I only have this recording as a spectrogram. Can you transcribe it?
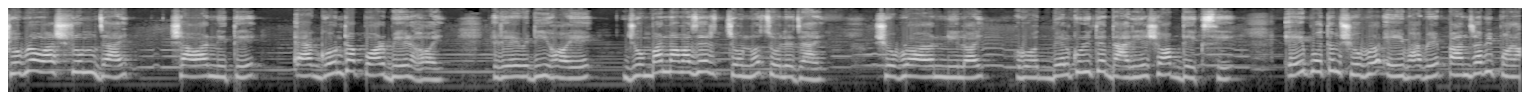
শুভ্র ওয়াশরুম যায়, শাওয়ার নিতে। এক ঘণ্টা পর বের হয়, রেডি হয়ে জুম্বার নামাজের জন্য চলে যায়। শুভ্র আর নিলয় রোদ বেলকুনিতে দাঁড়িয়ে সব দেখছে। এই প্রথম শুভ্র এইভাবে পাঞ্জাবি পরা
